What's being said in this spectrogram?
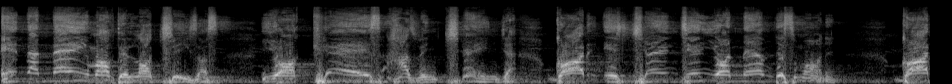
In the name of the Lord Jesus, your case has been changed. God is changing your name this morning. God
